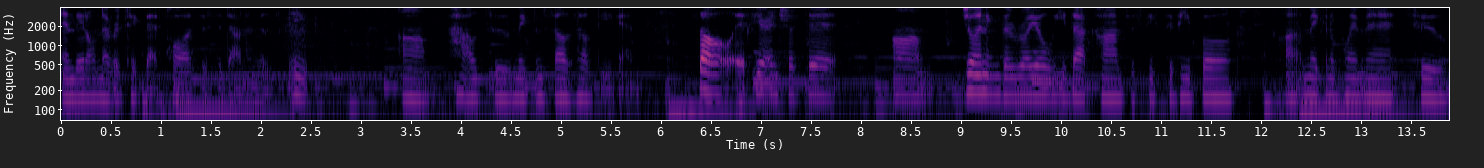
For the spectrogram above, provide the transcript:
and they don't never take that pause to sit down and really think um, how to make themselves healthy again. So if you're interested um, joining the royalwe.com to speak to people uh, make an appointment to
